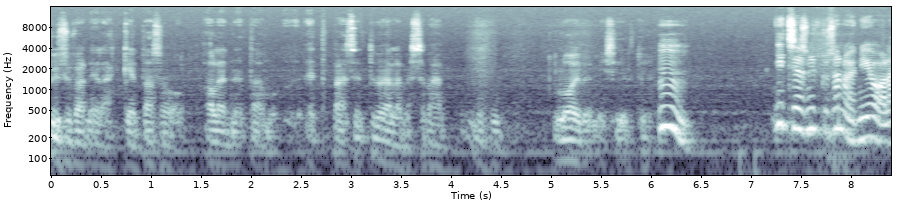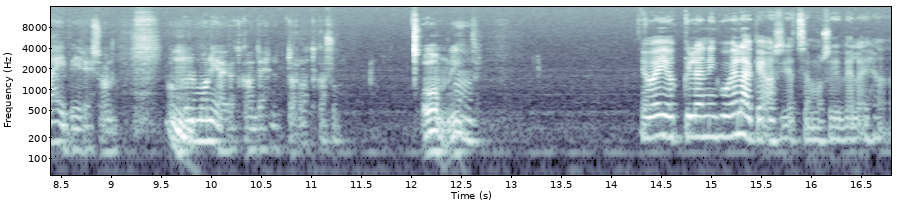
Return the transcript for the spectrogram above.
pysyvän eläkkeen taso alennetaan, että pääsee työelämässä vähän niin kuin loivemmin siirtyy. Mm. Itse asiassa nyt kun sanoit, niin joo, lähipiirissä on, on Mm. kyllä monia, jotka on tehnyt tuon ratkaisun. On niitä. Mm. Joo, ei ole kyllä niinku eläkeasiat semmoisia vielä ihan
